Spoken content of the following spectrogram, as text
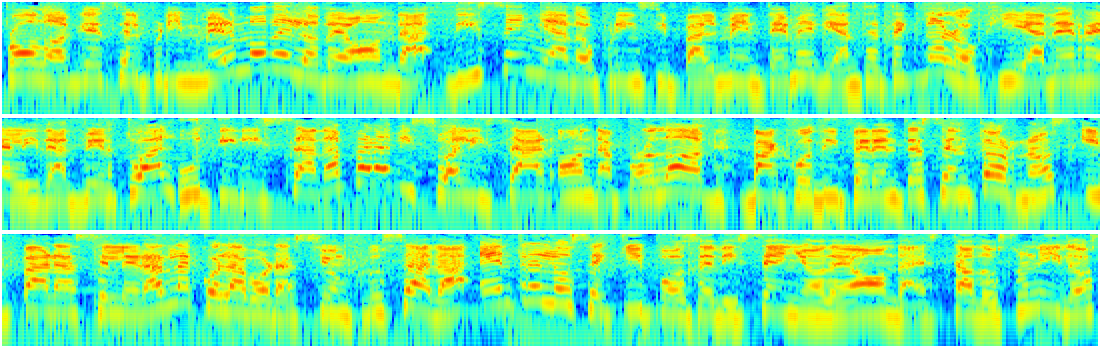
Prologue es el primer modelo de Honda diseñado principalmente mediante tecnología de realidad virtual, utilizada para visualizar Honda Prologue bajo diferentes entornos y para acelerar la colaboración cruzada entre los equipos de diseño de Honda Estados Unidos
